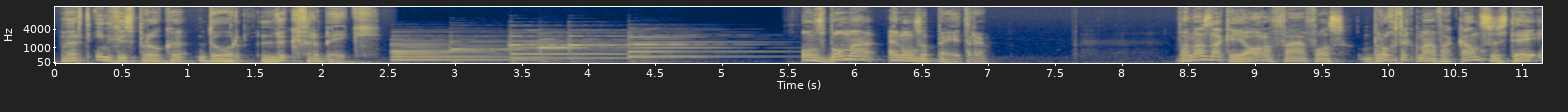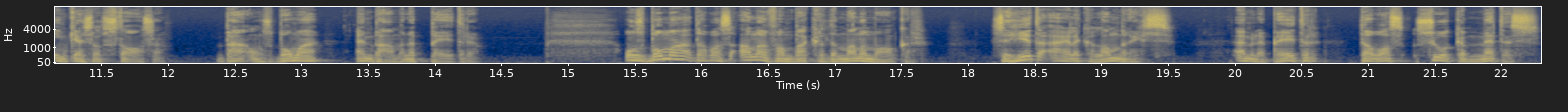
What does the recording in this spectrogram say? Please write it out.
werd ingesproken door Luc Verbeek. Ons Bomma en onze Petre. Van als ik een jaar of vijf was, brocht ik mijn vakanties in Kesselstase. Bij ons Bomma en bij mijn Petre. Ons Bomma, dat was Anne van Bakker de mannenmaker. Ze heette eigenlijk Lambrechts. En mijn Peter, dat was Soeke Mettes,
